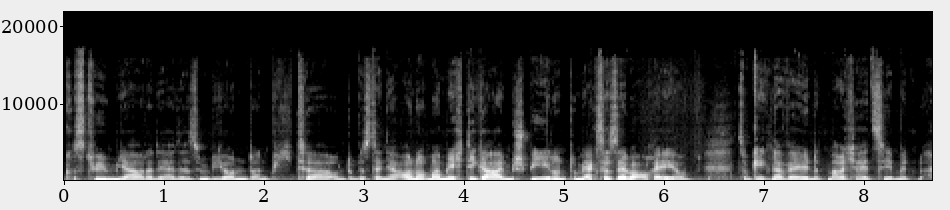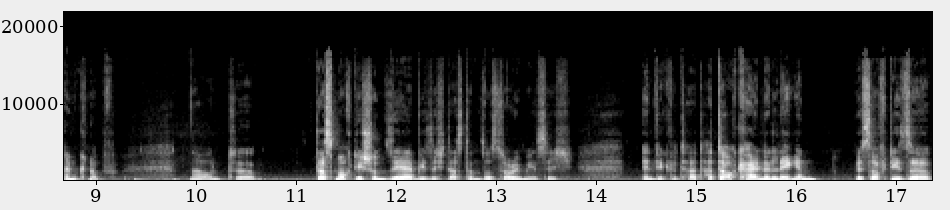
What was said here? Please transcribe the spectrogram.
Kostüm ja oder der, der Symbiont an Peter und du bist dann ja auch noch mal mächtiger im Spiel und du merkst ja selber auch, ey, so Gegnerwellen, das mache ich ja jetzt hier mit einem Knopf. Na, und äh, das mochte ich schon sehr, wie sich das dann so storymäßig entwickelt hat. Hatte auch keine Längen, bis auf diese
